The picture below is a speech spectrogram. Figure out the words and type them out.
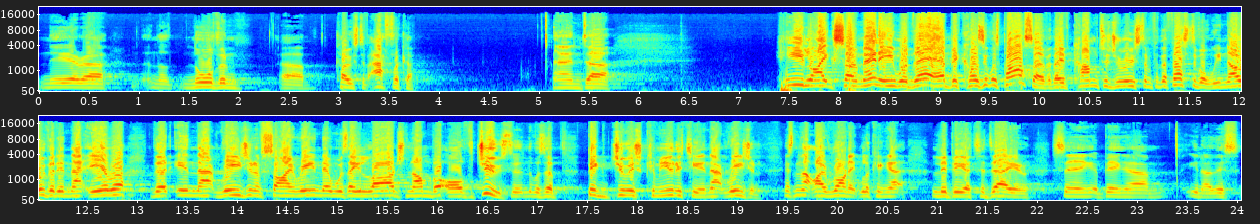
near uh, the northern uh, coast of Africa. And uh, he, like so many, were there because it was Passover. They've come to Jerusalem for the festival. We know that in that era, that in that region of Cyrene, there was a large number of Jews. There was a big Jewish community in that region. Isn't that ironic looking at Libya today and seeing it being, um, you know, this,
